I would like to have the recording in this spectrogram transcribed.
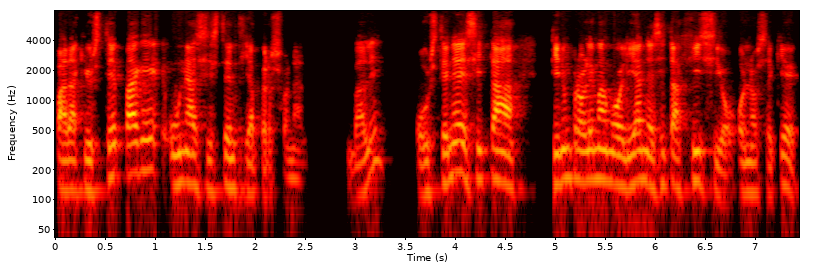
para que usted pague una asistencia personal, ¿vale? O usted necesita, tiene un problema de movilidad, necesita fisio o no sé qué,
